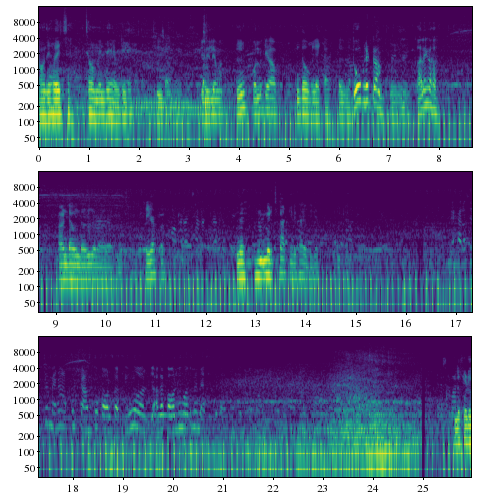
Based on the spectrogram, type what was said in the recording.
ਆਉਂਦੇ ਹੋਏ ਚ ਚੌਮਿਨ ਦੇ ਆਓ ਠੀਕ ਹੈ? ਠੀਕ ਹੈ। ਕਿੰਨੀ ਲੈਵਾਂ ਹੂੰ? ਫੁੱਲ ਕਿ ਹਾਫ ਦੋ ਪਲੇਟਾਂ ਫੁੱਲ। ਦੋ ਪਲੇਟਾਂ? ਖਾ ਲੇਗਾ? ਆਂਡਾ ਉਂਡਾ ਵੀ ਜਨਾ ਹੈ ਠੀਕ ਹੈ ਪਾਪਾ ਨਹੀਂ ਮਿਰਚ ਘੱਟ ਹੀ ਦਿਖਾਇਓ ਠੀਕ ਹੈ। को कॉल करती हूँ और ज- अगर कॉल नहीं हुआ तो मैं मैसेज से बात करती ਲੈ ਫੜੋ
